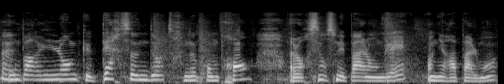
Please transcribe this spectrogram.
on parle une langue que personne d'autre ne comprend. Alors si on se met pas à l'anglais, on n'ira pas loin.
